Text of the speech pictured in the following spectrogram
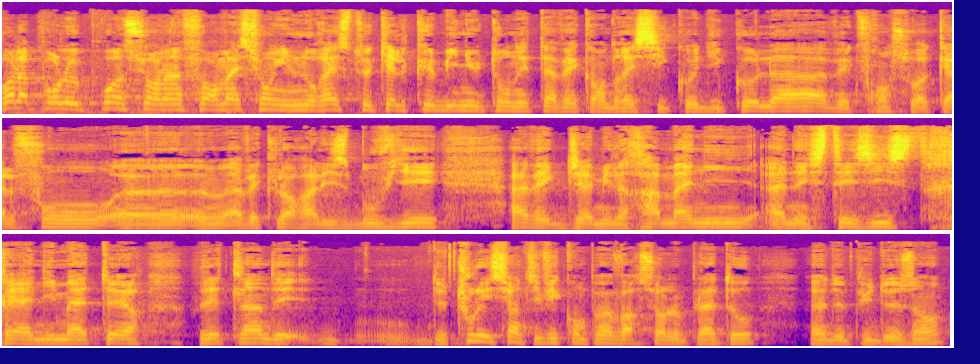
Voilà pour le point sur l'information. Il nous reste quelques minutes. On est avec André Sico-Nicolas, avec François Calfon, euh, avec Laure Alice Bouvier, avec Jamil Ramani, anesthésiste, réanimateur. Vous êtes l'un des, de tous les scientifiques qu'on peut avoir sur le plateau euh, depuis deux ans.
